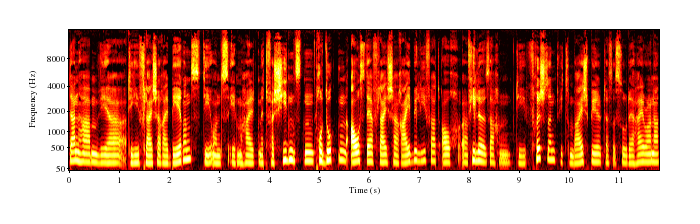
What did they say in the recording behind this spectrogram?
Dann haben wir die Fleischerei Behrens, die uns eben halt mit verschiedensten Produkten aus der Fleischerei beliefert. Auch äh, viele Sachen, die frisch sind, wie zum Beispiel, das ist so der High Runner,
